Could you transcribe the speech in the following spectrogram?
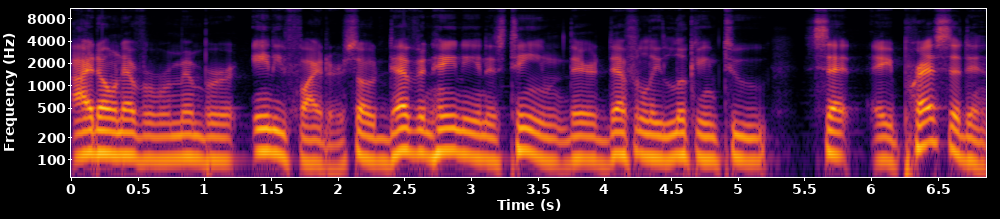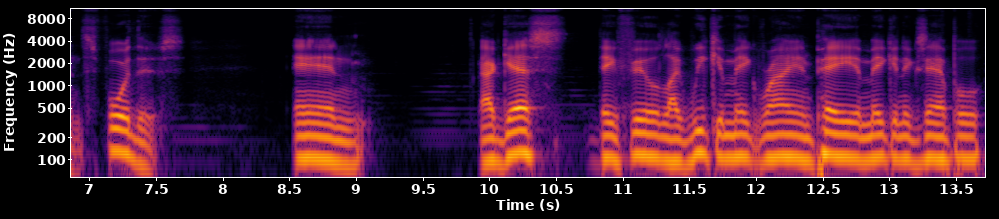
I don't ever remember any fighter. So Devin Haney and his team, they're definitely looking to set a precedence for this. And I guess they feel like we can make Ryan pay and make an example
